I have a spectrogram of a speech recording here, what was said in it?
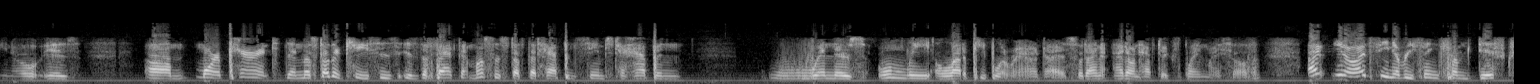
you know is um, more apparent than most other cases is the fact that most of the stuff that happens seems to happen when there's only a lot of people around, uh, so that I don't have to explain myself. I, you know, I've seen everything from discs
